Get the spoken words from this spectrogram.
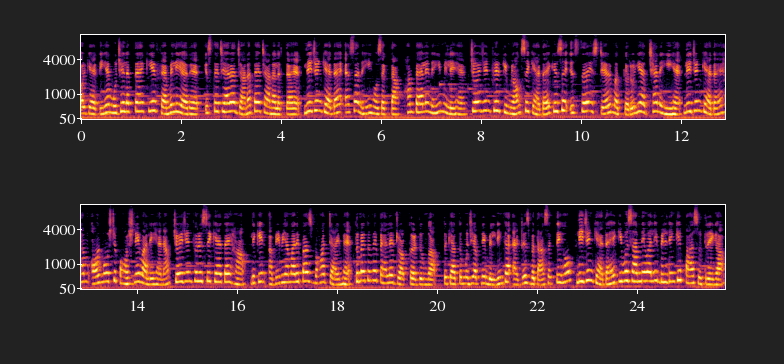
और कहती है, मुझे लगता है कि ये फैमिलियर है, इसका चेहरा जाना पहचाना लगता है। लीजन कहता है, ऐसा नहीं हो सकता, हम पहले नहीं मिले हैं। चोजिन फिर किम योंग से कहता है कि उसे इस तरह स्टेयर मत करो, ये अच्छा नहीं है। लीजन कहता है, हम ऑलमोस्ट पहुँचने वाले है ना? चोजिन फिर उससे कहता है हाँ लेकिन अभी भी हमारे पास बहुत टाइम है तो मैं तुम्हें पहले ड्रॉप कर दूँगा। तो क्या तुम मुझे अपने बिल्डिंग का एड्रेस बता सकते हो? लीजन कहता है की वो सामने वाली बिल्डिंग के पास उतरेगा।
